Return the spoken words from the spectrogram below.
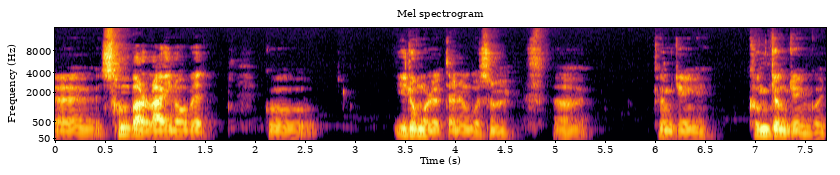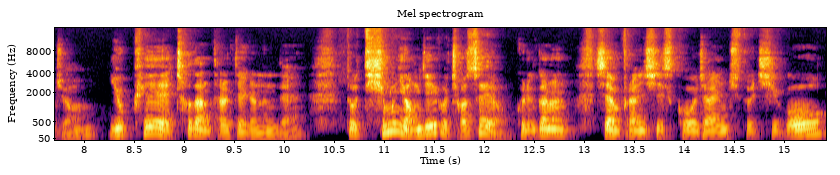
에, 선발 라인업에 그 이름을 올렸다는 것은 어, 굉장히 긍정적인 거죠. 6회에 첫 안타를 때렸는데 또 팀은 0대 1로 졌어요. 그러니까는 샌프란시스코 자이언츠도 지고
